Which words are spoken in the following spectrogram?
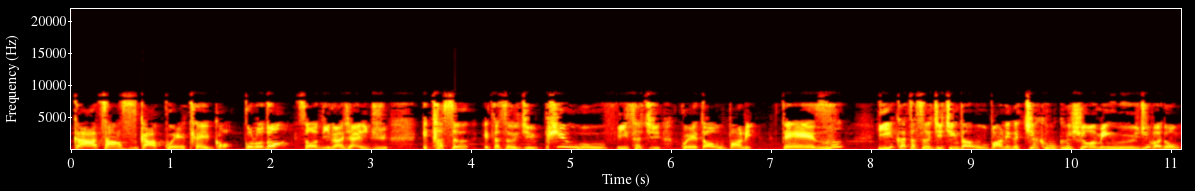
假装自家跪腿高，咕噜咚朝地浪向一举，一脱手，一只手机飘飞出去，拐到河浜里。但是，伊搿只手机进到河浜里的结果跟小明完全不同。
